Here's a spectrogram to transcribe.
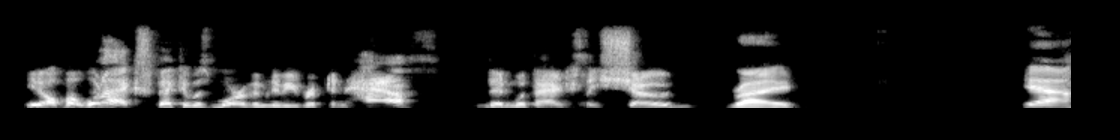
You know, but what I expected was more of him to be ripped in half than what they actually showed, Right. Yeah,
